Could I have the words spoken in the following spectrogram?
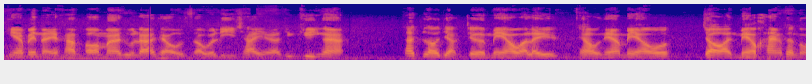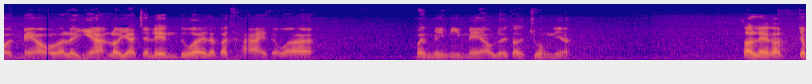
เฮียไปไหนครับอ๋อมาธุระแถวสาวรีชัยฮะจริงๆอะ ถ้าเราอยากเจอแมวอะไรแถวเนี้ย แมวจรแมวข้างถนนแมวอะไรเงี้ย เราอยากจะเล่นด้วยแล้วก็ถ่ายแต่ว่า มันไม่มีแมวเลยตอนช่วงเนี้ย ตอนแรกก็จะ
